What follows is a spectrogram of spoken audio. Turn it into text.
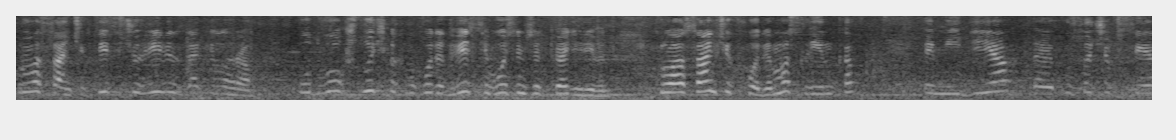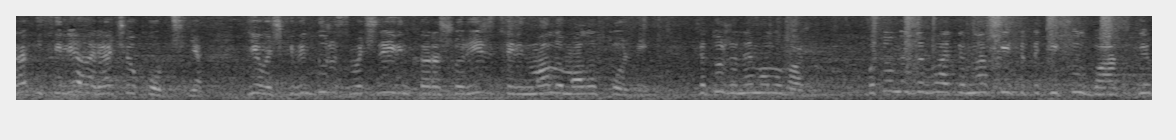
Круасанчик 1000 гривень за кілограм. У двох штучках виходить 285 гривень. Круасанчик входить маслинка, мідія, е, кусочок сира і філе гарячого копчення. Дівчатки, він дуже смачний, він хорошо ріжеться, він мало-мало сольний. Це дуже немаловажно. Потім не забувайте, в нас є такі колбаски.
